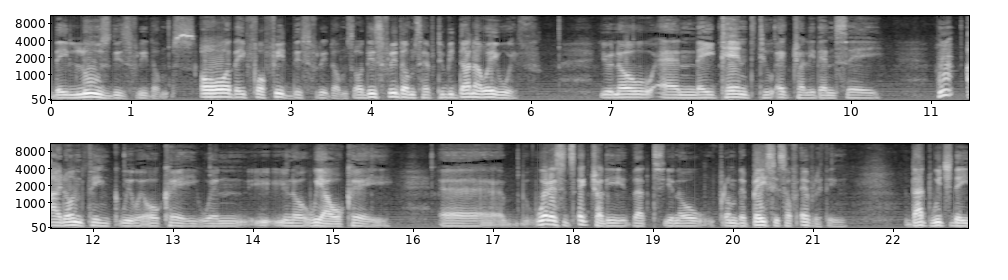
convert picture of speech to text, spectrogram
They lose these freedoms, or they forfeit these freedoms, or these freedoms have to be done away with, you know, and they tend to actually then say, hmm, I don't think we were okay when, you, you know, we are okay. Uh, whereas it's actually that, you know, from the basis of everything, that which they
